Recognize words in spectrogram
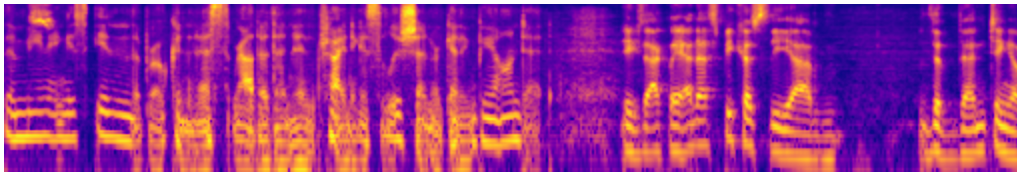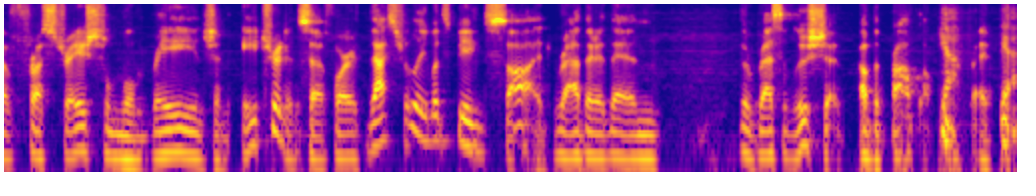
The meaning is in the brokenness rather than in finding a solution or getting beyond it. Exactly, and that's because the um, the venting of frustration, rage, and hatred, and so forth. That's really what's being sought, rather than the resolution of the problem. Yeah, right. Yeah.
